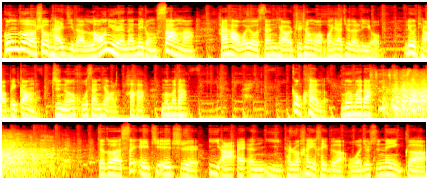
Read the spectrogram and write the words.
工作受排挤的老女人的那种丧吗？还好我有三条支撑我活下去的理由，六条被杠了，只能胡三条了，哈哈，么么哒！哎，够快乐，么么哒。叫做 C A T H E R I N E，他说：“嘿，黑哥，我就是那个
